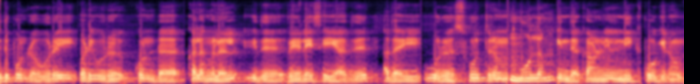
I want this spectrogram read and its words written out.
இது போன்ற உரை வடிவுறு கொண்ட கலங்களில் இது வேலை செய்யாது. அதை ஒரு சூத்திரம் மூலம் இந்த காணொலியில் நீக்கப் போகிறோம்.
